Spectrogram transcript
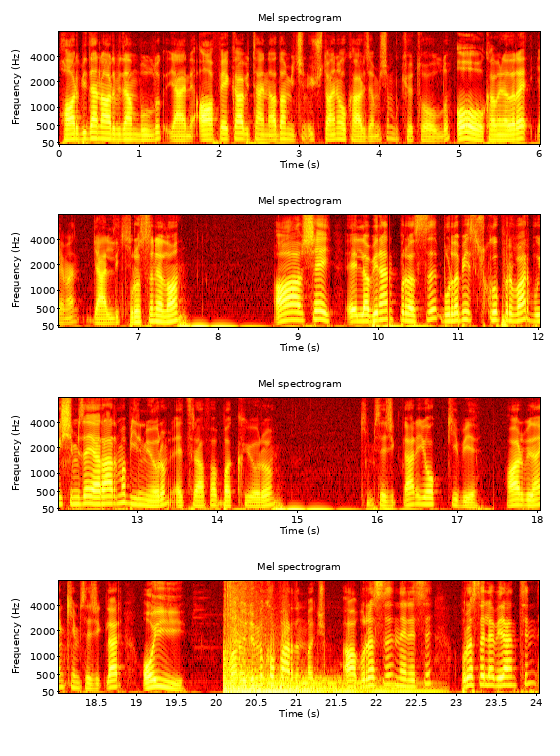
Harbiden harbiden bulduk. Yani AFK bir tane adam için 3 tane ok harcamışım. Bu kötü oldu. Oo kameralara hemen geldik. Burası ne lan? Aa şey e, labirent burası. Burada bir scooper var. Bu işimize yarar mı bilmiyorum. Etrafa bakıyorum. Kimsecikler yok gibi. Harbiden kimsecikler. Oy! Lan ödümü kopardın bak. Şu... Aa burası neresi? Burası labirentin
